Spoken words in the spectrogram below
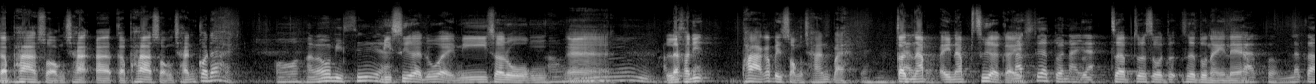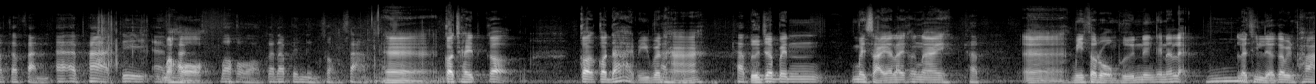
กับผ้าสองชั้นอ่ากับผ้าสองชั้นก็ได้ อ๋อหมายความว่ามีเสื้อ มีเสื้อด้วย มีสรงอ่าแล้วคราวนี้ผ้าก็เป็นสองชั้นไป ก็นับไอ้นับเสื้อกับไอ้รับเสื้อตัวไหนละเสื้อเสื้อเสื้อเสื้อตัวไหนแล้วครับผมแล้วก็กระฝันอ่าอ่าผ้าที่อ่มาห่อมาห่อก็นับเป็นหนึ่งสองสามอ่าก็ใช้ก็ก็ก็ได้มีปัญหาครับหรือจะเป็นไม่ใส่อะไรข้างในครับอ่ามีสรงผืนหนึ่งแค่นั้นแหละ แล้วที่เหลือก็เป็นผ้า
